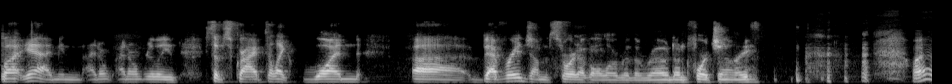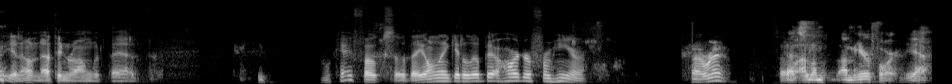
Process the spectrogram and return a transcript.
but yeah, I mean, I don't, I don't really subscribe to like one uh, beverage. I'm sort of all over the road, unfortunately. Well, you know, nothing wrong with that. Okay, folks, so they only get a little bit harder from here. All right. So That's I'm, what I'm, I'm here for. Yeah.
